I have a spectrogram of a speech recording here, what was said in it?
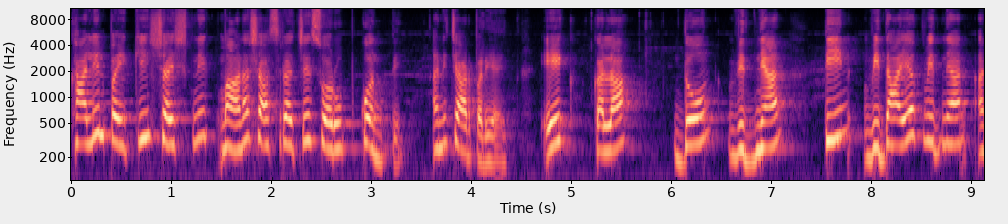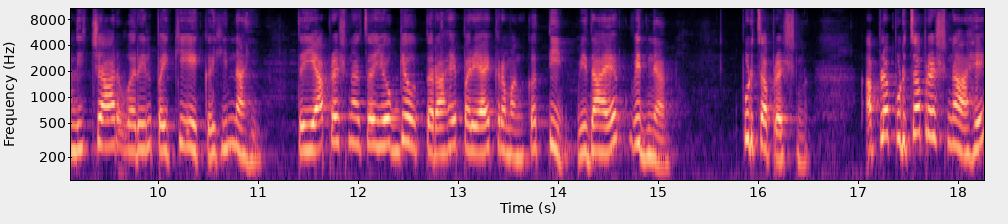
खालीलपैकी शैक्षणिक मानसशास्त्राचे स्वरूप कोणते? आणि चार पर्याय आहेत. एक कला. दोन विज्ञान. तीन विधायक विज्ञान. आणि चार वरीलपैकी एकही नाही. तर या प्रश्नाचं योग्य उत्तर आहे पर्याय क्रमांक तीन विधायक विज्ञान. पुढचा प्रश्न. आपला पुढचा प्रश्न आहे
